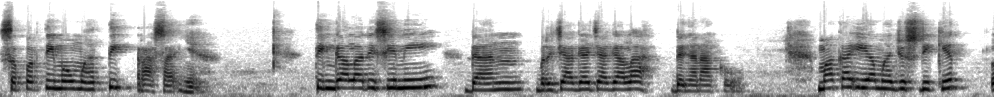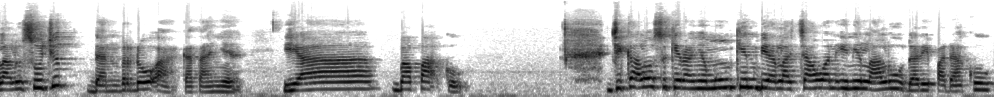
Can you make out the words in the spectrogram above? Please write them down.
seperti mau mati rasanya. Tinggallah di sini dan berjaga-jagalah dengan aku." Maka ia maju sedikit, lalu sujud dan berdoa, katanya, "Ya Bapakku, jikalau sekiranya mungkin biarlah cawan ini lalu daripadaku,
